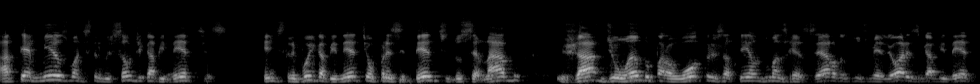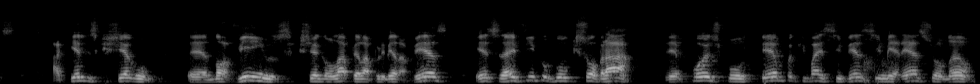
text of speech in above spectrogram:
Até mesmo a distribuição de gabinetes. Quem distribui gabinete é o presidente do Senado. Já de um ano para o outro, já tem algumas reservas dos melhores gabinetes. Aqueles que chegam é, novinhos, que chegam lá pela primeira vez, esses aí ficam com o que sobrar. Depois, com o tempo, que vai se ver se merece ou não.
